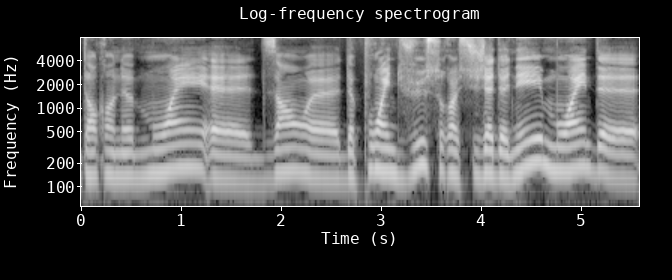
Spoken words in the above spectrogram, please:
donc on a moins, euh, disons, euh, de points de vue sur un sujet donné, moins de... euh,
